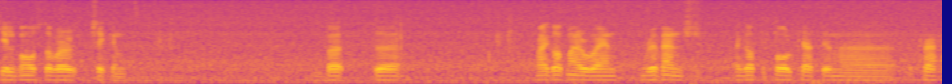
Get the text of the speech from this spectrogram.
killed most of our chickens. But uh, I got my revenge. I got the polecat in a trap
